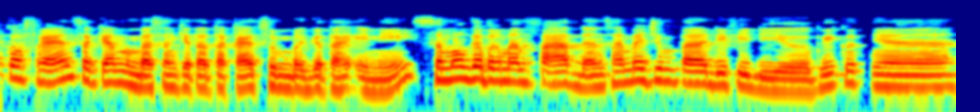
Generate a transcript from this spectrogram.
co friends, sekian pembahasan kita terkait sumber getar ini. Semoga bermanfaat dan sampai jumpa di video berikutnya.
